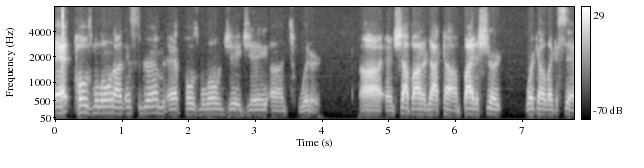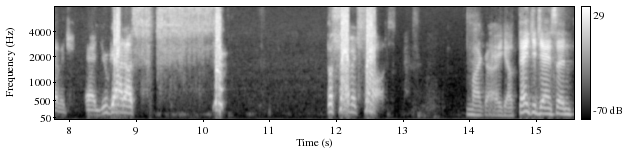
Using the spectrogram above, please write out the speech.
at Pose Malone on Instagram at Pose Malone JJ on Twitter. Uh, and shophonor.com. Buy the shirt, work out like a savage. And you got us the savage sauce. My God. There you go. Thank you, Jameson.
